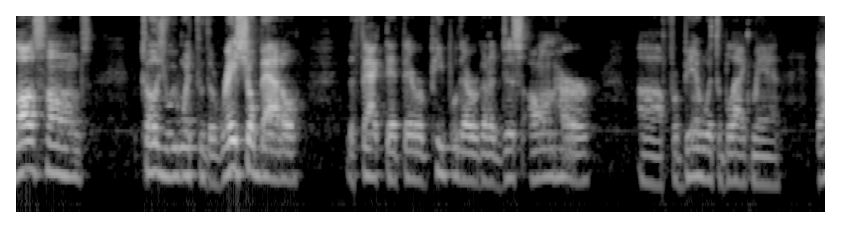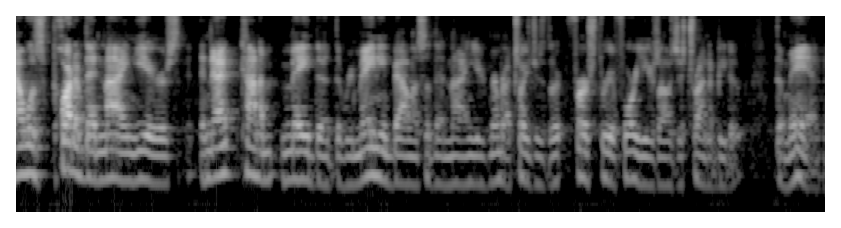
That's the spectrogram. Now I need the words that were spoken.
lost homes. Told you we went through the racial battle, the fact that there were people that were going to disown her uh, for being with the black man. That was part of that nine years and that kind of made the, the remaining balance of that nine years. Remember i told you the first three or four years i was just trying to be the, the man.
